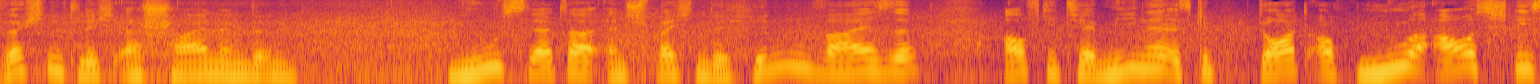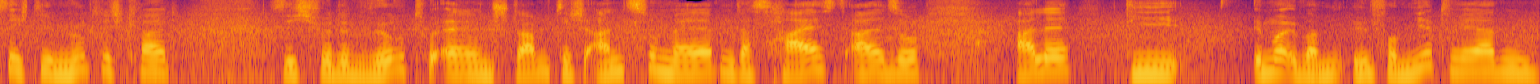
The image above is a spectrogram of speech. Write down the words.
wöchentlich erscheinenden Newsletter entsprechende Hinweise auf die Termine. Es gibt dort auch nur ausschließlich die Möglichkeit, sich für den virtuellen Stammtisch anzumelden. Das heißt also, alle, die immer über, informiert werden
